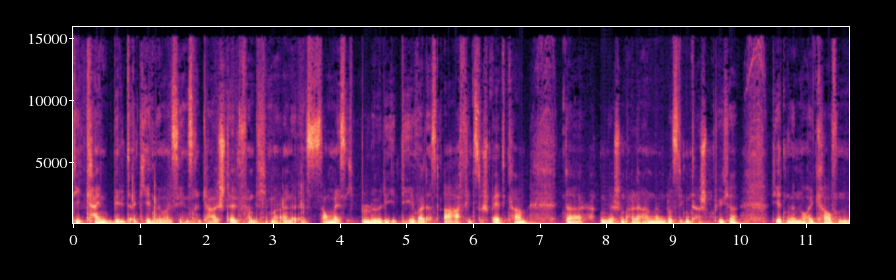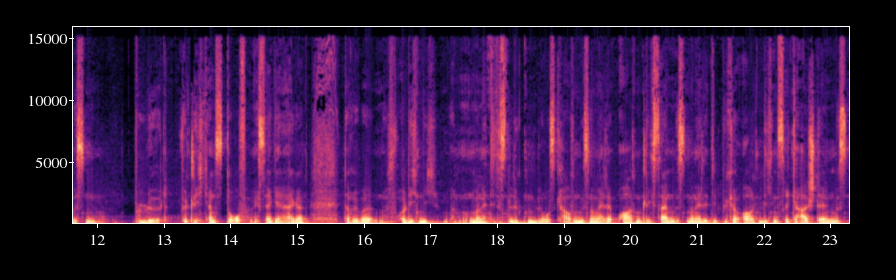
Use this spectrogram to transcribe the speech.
die kein Bild ergeben, wenn man sie ins Regal stellt, fand ich immer eine saumäßig blöde Idee, weil das A viel zu spät kam. Da hatten wir schon alle anderen lustigen Taschenbücher. Die hätten wir neu kaufen müssen. Blöd. Wirklich ganz doof. Habe mich sehr geärgert darüber. Das wollte ich nicht. Und man hätte das lückenlos kaufen müssen. Man hätte ordentlich sein müssen. Man hätte die Bücher ordentlich ins Regal stellen müssen.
